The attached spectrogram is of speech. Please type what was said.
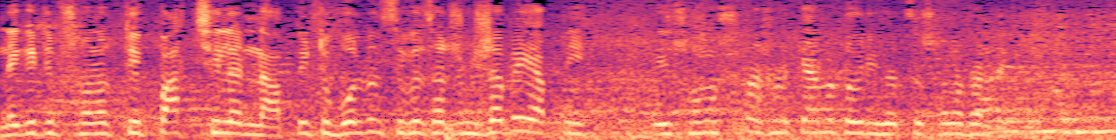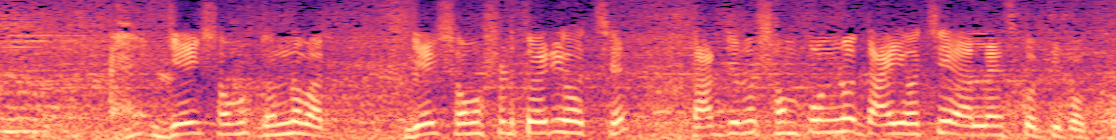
নেগেটিভ সনদটি পাচ্ছিলেন না। আপনি একটু বলবেন সিভিল সার্জন হিসাবে আপনি এই সমস্যাটা আসলে কেন তৈরি হচ্ছে সমাধানটা? যেই সম- ধন্যবাদ। যেই সমস্যাটা তৈরি হচ্ছে, তার জন্য সম্পূর্ণ দায়ী হচ্ছে এয়ারলাইন্স কর্তৃপক্ষ।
